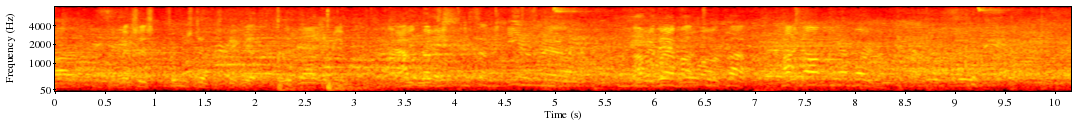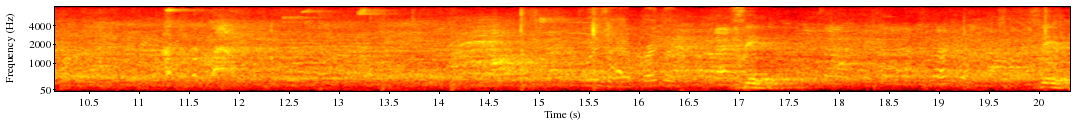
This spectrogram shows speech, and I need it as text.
Uh, make sure this food stuff is picked up. If not, it'll be. I'm gonna get something to eat around. I'll be there about two o'clock. Hot dog and hamburger. What is it? Right there. Sim. Sim.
